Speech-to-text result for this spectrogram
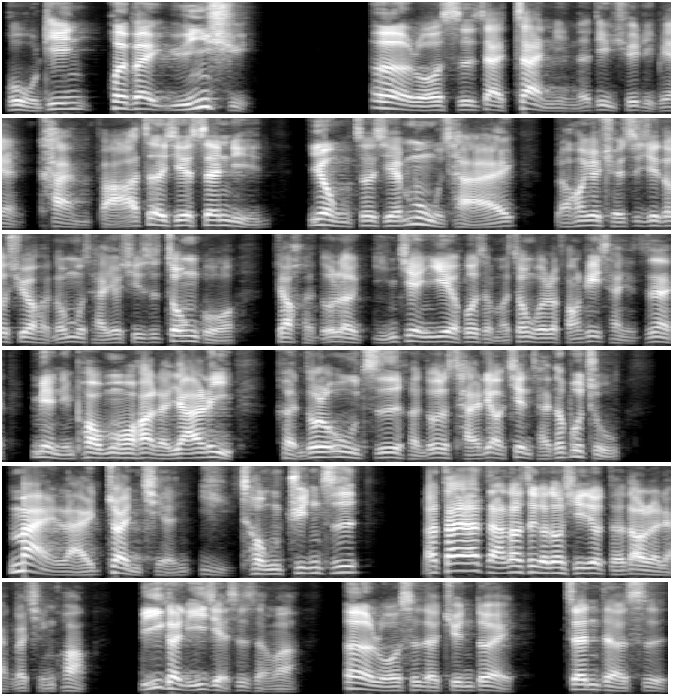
普丁会不会允许俄罗斯在占领的地区里面砍伐这些森林，用这些木材，然后因为全世界都需要很多木材，尤其是中国，需要很多的营建业或什么，中国的房地产也正在面临泡沫化的压力。很多的物资、很多的材料、建材都不足，卖来赚钱以充军资。那大家拿到这个东西，就得到了两个情况。第一个理解是什么？俄罗斯的军队真的是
